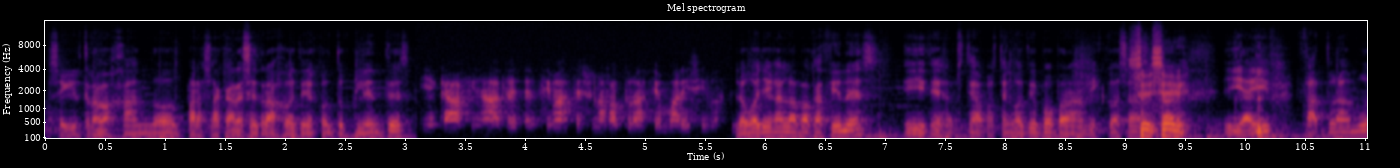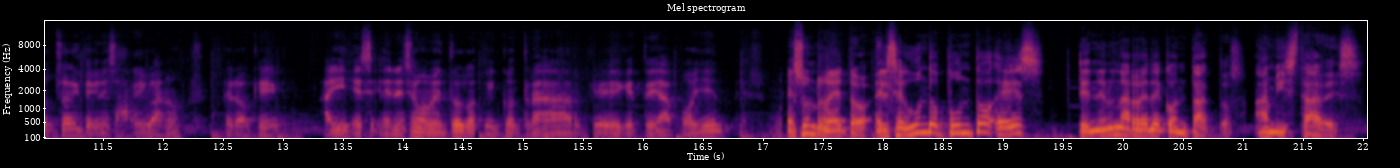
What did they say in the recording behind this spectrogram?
a seguir trabajando para sacar ese trabajo que tienes con tus clientes. Y que al final encima haces una facturación malísima. Luego llegan las vacaciones y dices, hostia, pues tengo tiempo para mis cosas. Sí, y tal". sí. Y ahí facturas mucho y te vienes arriba, ¿no? Pero que ahí es, en ese momento encontrar que, te apoyen es muy... Es un reto. El segundo punto es tener una red de contactos, amistades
